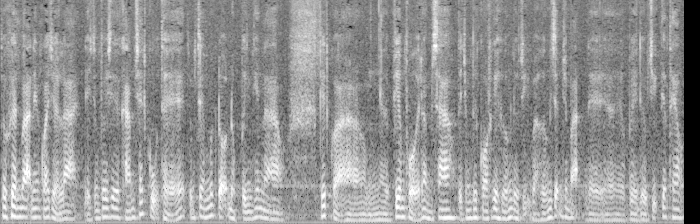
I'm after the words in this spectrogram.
tôi khuyên bạn nên quay trở lại để chúng tôi sẽ khám xét cụ thể, chúng xem mức độ độc tính thế nào, kết quả ừ, viêm phổi làm sao để chúng tôi có cái hướng điều trị và hướng dẫn cho bạn để, về điều trị tiếp theo.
